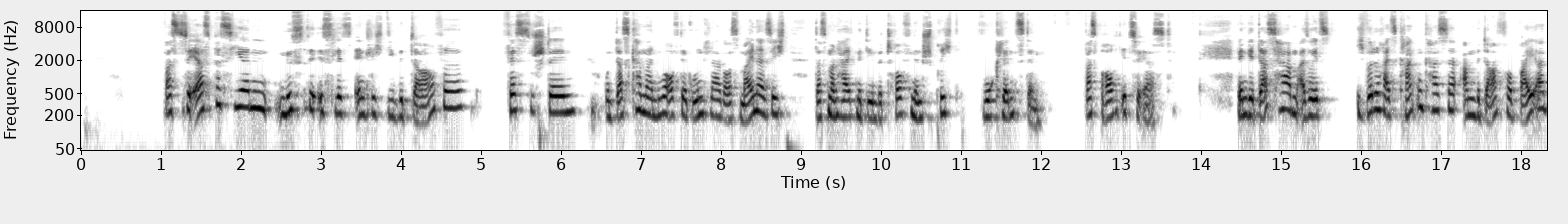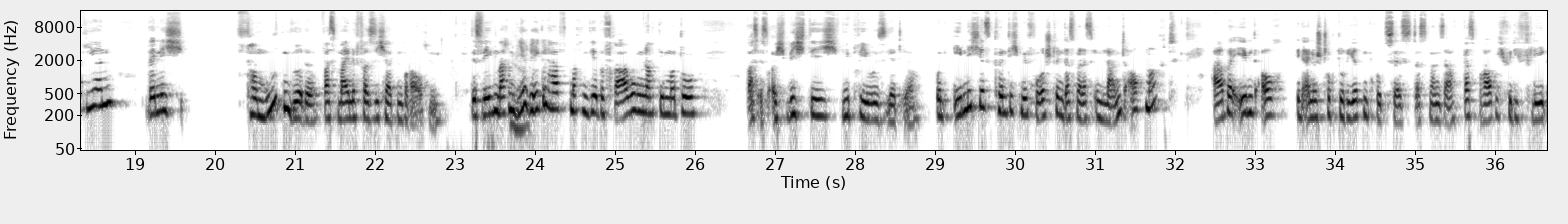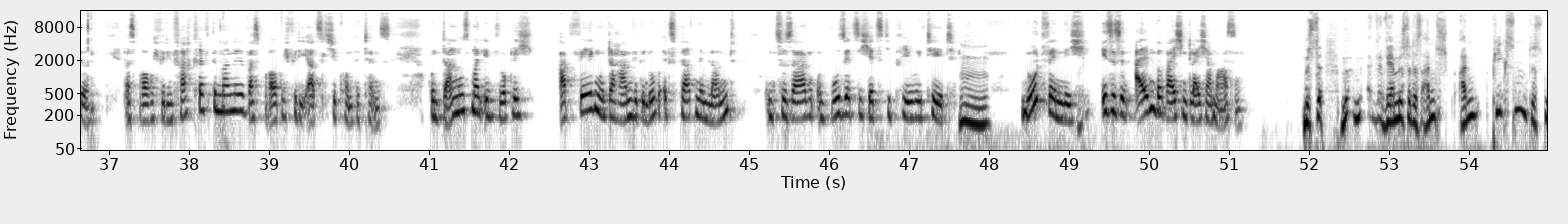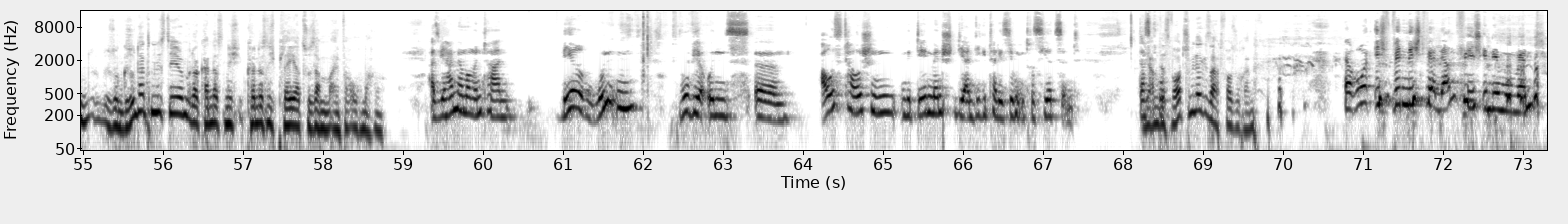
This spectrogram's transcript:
Was zuerst passieren müsste, ist letztendlich die Bedarfe festzustellen. Und das kann man nur auf der Grundlage aus meiner Sicht, dass man halt mit den Betroffenen spricht, wo klemmt's denn? Was braucht ihr zuerst? Wenn wir das haben, also jetzt, ich würde doch als Krankenkasse am Bedarf vorbei agieren, wenn ich vermuten würde, was meine Versicherten brauchen. Deswegen machen ja. wir regelhaft, machen wir Befragungen nach dem Motto, was ist euch wichtig? Wie priorisiert ihr? Und ähnliches könnte ich mir vorstellen, dass man das im Land auch macht, aber eben auch in einem strukturierten Prozess, dass man sagt, was brauche ich für die Pflege? Was brauche ich für den Fachkräftemangel? Was brauche ich für die ärztliche Kompetenz? Und dann muss man eben wirklich abwägen, und da haben wir genug Experten im Land, um zu sagen, und wo setze ich jetzt die Priorität? Mhm. Notwendig ist es in allen Bereichen gleichermaßen. Müsste, wer müsste das an, anpieksen? Das, so ein Gesundheitsministerium oder kann das nicht, können das nicht Player zusammen einfach auch machen? Also wir haben ja momentan mehrere Runden, wo wir uns äh, austauschen mit den Menschen, die an Digitalisierung interessiert sind. Das Sie haben das Wort schon wieder gesagt, Frau Suchan. Herr Roth, ich bin nicht mehr lernfähig in dem Moment.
